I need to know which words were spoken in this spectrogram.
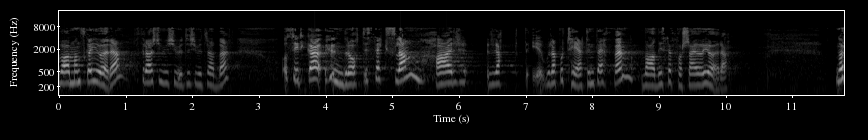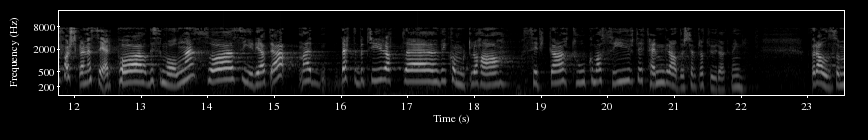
hva man skal gjøre fra 2020 til 2030. Og ca. 186 land har rapportert inn til FN hva de ser for seg å gjøre. Når forskerne ser på disse målene, så sier de at ja, nei, dette betyr at uh, vi kommer til å ha ca. 2,7-5 graders temperaturøkning. For alle som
